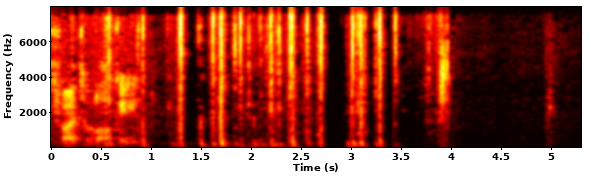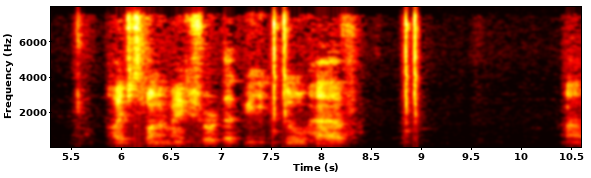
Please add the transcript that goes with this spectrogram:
try to log in. I just want to make sure that we do have uh,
